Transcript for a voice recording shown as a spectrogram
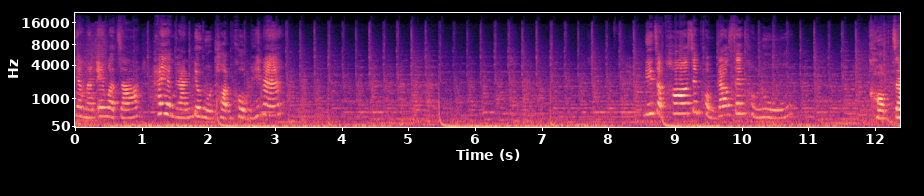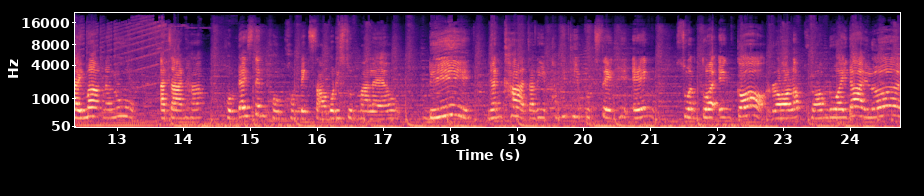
อย่างนั้นเองเหรอจ๊ะ ถ้าอย่างนั้นเดี๋ยวหนูถอนผมให้นะ นี่จะพ่อเส้นผมเก้าเส้นของหนู ขอบใจมากนะลูก อาจารย์ฮะ ผมได้เส้นผมของเด็กสาวบริสุทธิ์มาแล้ว ดี งั้นข้าจะรีบทำพิธีปลุกเสกให้เอง ส่วนตัวเองก็รอรับความรวยได้เลย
